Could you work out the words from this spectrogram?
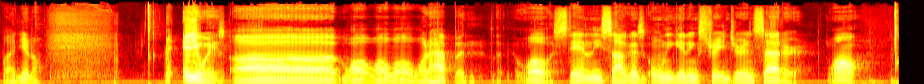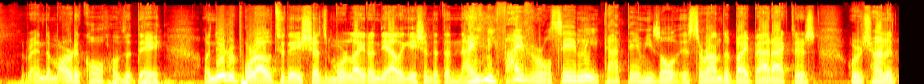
But you know. Anyways, uh, whoa, whoa, whoa, what happened? Whoa, Stan Lee saga is only getting stranger and sadder. Wow. Random article of the day. A new report out today sheds more light on the allegation that the 95 year old Stan Lee, goddamn he's old, is surrounded by bad actors who are trying to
